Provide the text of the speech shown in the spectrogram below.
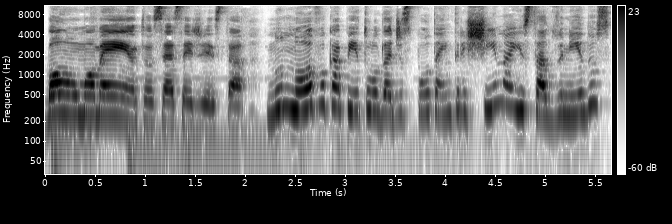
Bom momento, CSDista! No novo capítulo da disputa entre China e Estados Unidos,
